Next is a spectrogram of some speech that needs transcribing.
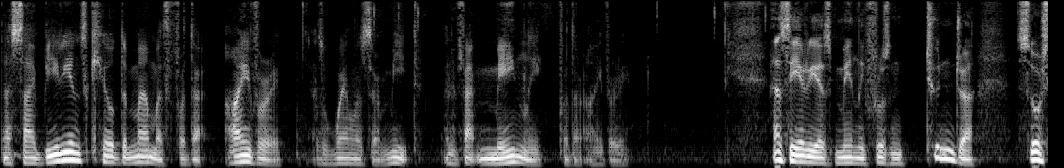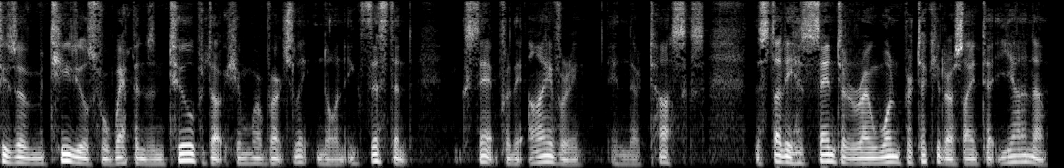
the Siberians killed the mammoth for their ivory as well as their meat, and in fact mainly for their ivory. As the area is mainly frozen tundra, sources of materials for weapons and tool production were virtually non existent, except for the ivory in their tusks. The study has centered around one particular site at Yana,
